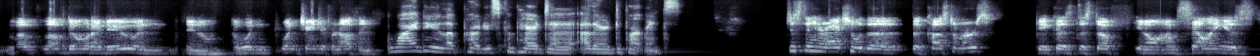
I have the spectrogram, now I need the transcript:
love love doing what I do, and you know I wouldn't wouldn't change it for nothing. Why do you love produce compared to other departments? Just the interaction with the the customers because the stuff you know I'm selling is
